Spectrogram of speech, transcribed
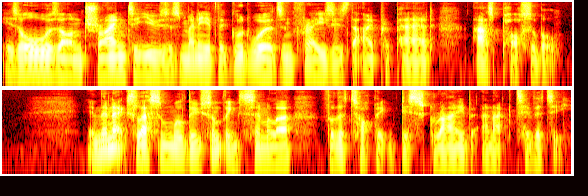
is always on trying to use as many of the good words and phrases that I prepared as possible. In the next lesson, we'll do something similar for the topic describe an activity.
